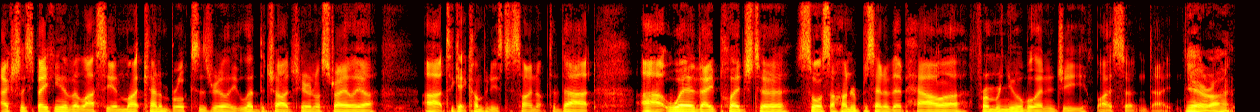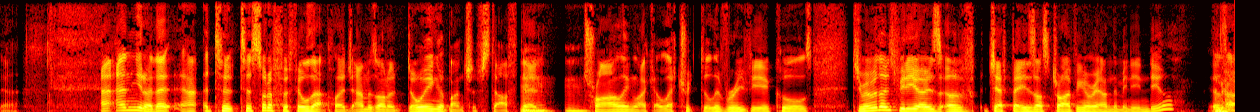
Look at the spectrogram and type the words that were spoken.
Actually, speaking of Atlassian, Mike Cannon-Brookes has really led the charge here in Australia uh, to get companies to sign up to that, uh, where they pledge to source 100% of their power from renewable energy by a certain date. yeah, right. A- And, you know that uh, to to sort of fulfill that pledge, Amazon are doing a bunch of stuff. They're trialing like electric delivery vehicles. Do you remember those videos of Jeff Bezos driving around them in India? It was No.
